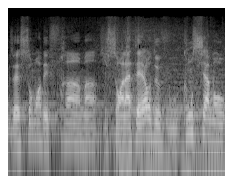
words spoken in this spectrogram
Vous avez sûrement des freins à main qui sont à l'intérieur de vous, consciemment ou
